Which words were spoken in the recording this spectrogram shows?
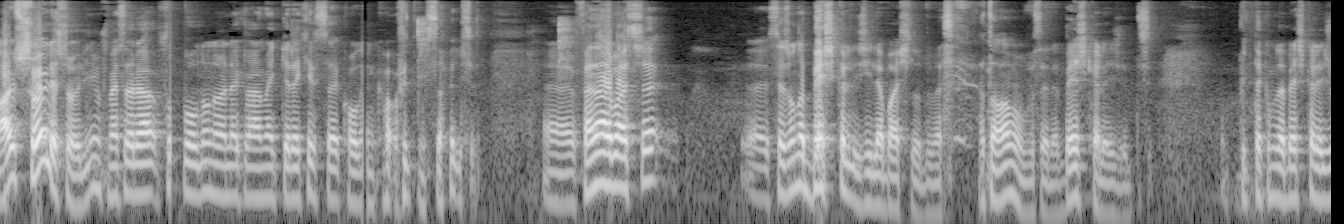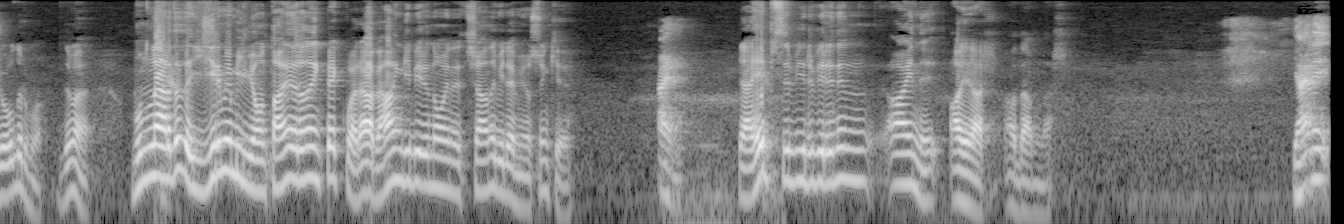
Abi şöyle söyleyeyim. Mesela futboldan örnek vermek gerekirse Colin Cowherd misali. Ee, Fenerbahçe e, sezonda 5 kaleciyle başladı mesela. tamam mı bu sene? 5 kaleci. Bir takımda 5 kaleci olur mu? Değil mi? Bunlarda da 20 milyon tane running back var abi. Hangi birini oynatacağını bilemiyorsun ki. Aynen. Ya hepsi birbirinin aynı ayar adamlar. Yani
